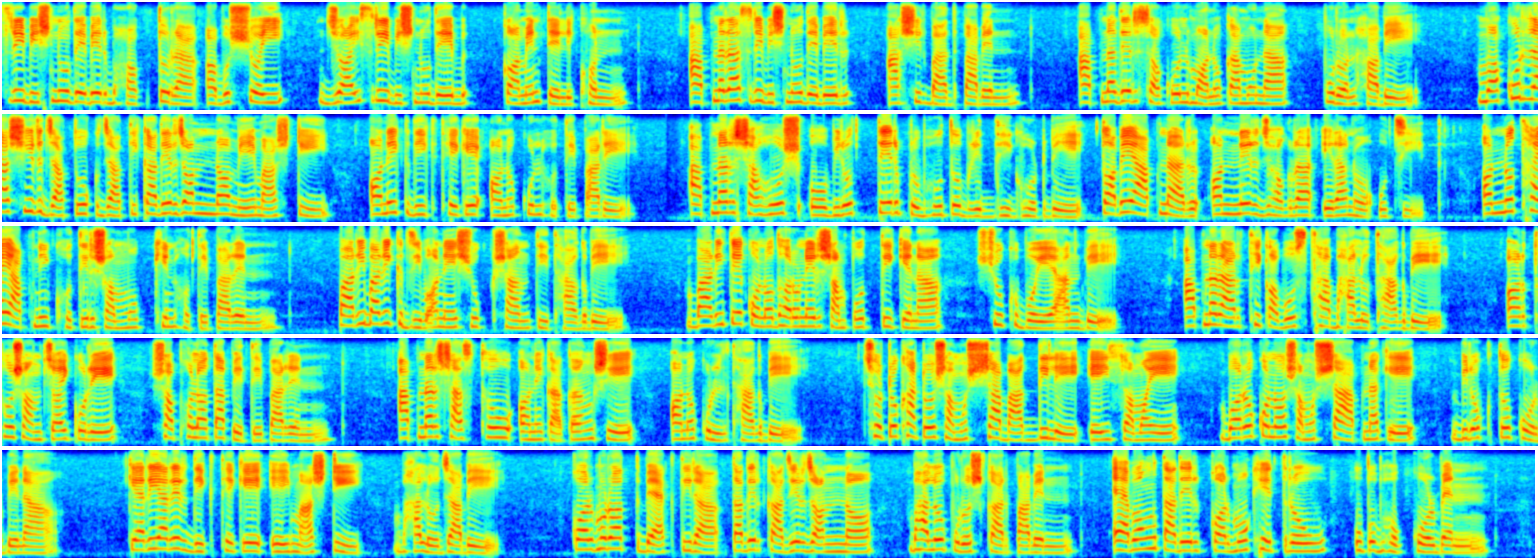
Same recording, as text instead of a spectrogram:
শ্রী বিষ্ণুদেবের ভক্তরা অবশ্যই জয় শ্রী বিষ্ণুদেব কমেন্টে লিখুন। আপনারা শ্রী বিষ্ণুদেবের আশীর্বাদ পাবেন। আপনাদের সকল মনোকামনা পূরণ হবে। মকর রাশির জাতক জাতিকাদের জন্য মে মাসটি অনেক দিক থেকে অনুকূল হতে পারে। আপনার সাহস ও বীরত্বের প্রভূত বৃদ্ধি ঘটবে। তবে আপনার অন্যের ঝগড়া এড়ানো উচিত। অন্যথায় আপনি ক্ষতির সম্মুখীন হতে পারেন। পারিবারিক জীবনে সুখ শান্তি থাকবে। বাড়িতে কোনো ধরনের সম্পত্তি কেনা সুখ বয়ে আনবে। আপনার আর্থিক অবস্থা ভালো থাকবে। অর্থ সঞ্চয় করে সফলতা পেতে পারেন। আপনার স্বাস্থ্যও অনেক আকাংশে অনুকূল থাকবে। ছোটোখাটো সমস্যা বাদ দিলে এই সময়ে বড় কোনো সমস্যা আপনাকে বিরক্ত করবে না। ক্যারিয়ারের দিক থেকে এই মাসটি ভালো যাবে। কর্মরত ব্যক্তিরা তাদের কাজের জন্য ভালো পুরস্কার পাবেন এবং তাদের কর্মক্ষেত্রও উপভোগ করবেন।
